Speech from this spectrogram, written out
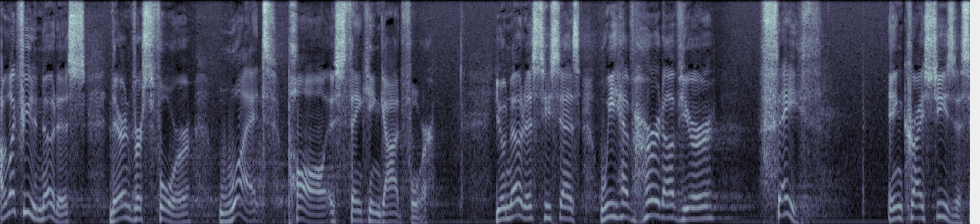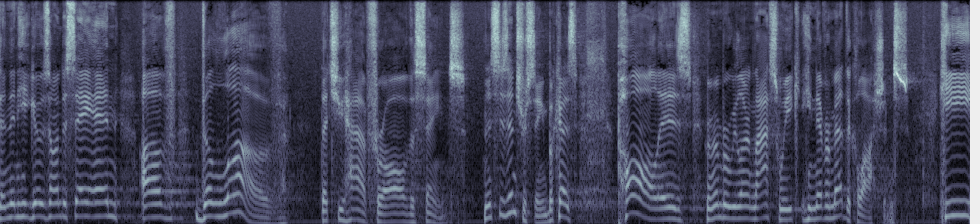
I would like for you to notice there in verse 4 what Paul is thanking God for. You'll notice he says, We have heard of your faith in Christ Jesus. And then he goes on to say, And of the love that you have for all the saints. This is interesting because Paul is, remember we learned last week, he never met the Colossians. He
